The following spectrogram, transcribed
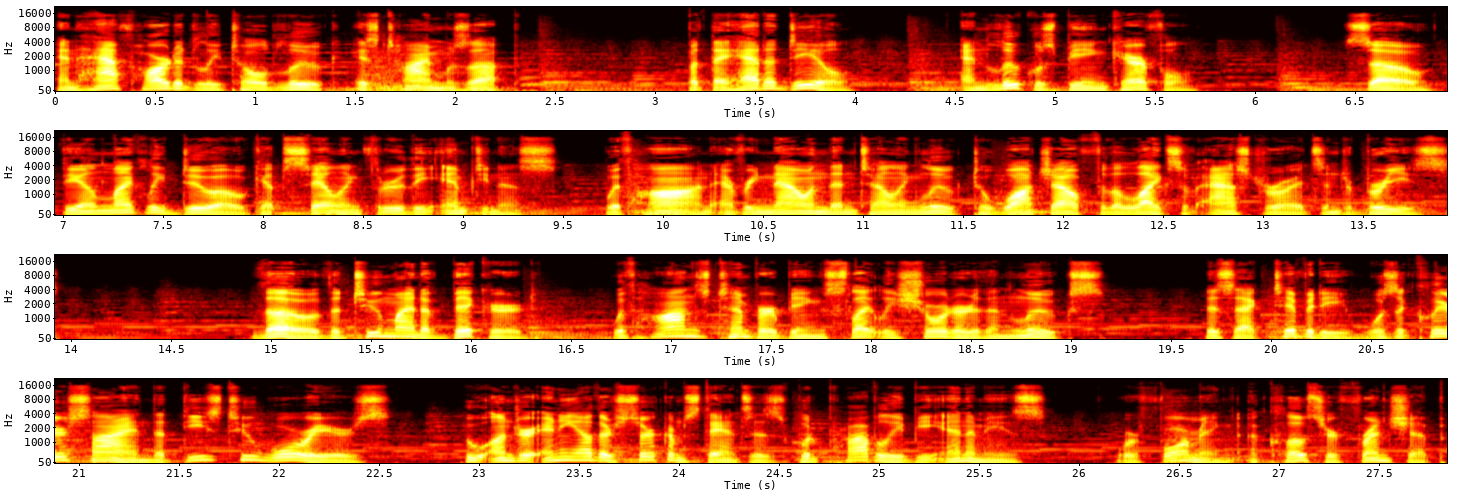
and half heartedly told Luke his time was up. But they had a deal, and Luke was being careful. So, the unlikely duo kept sailing through the emptiness, with Han every now and then telling Luke to watch out for the likes of asteroids and debris. Though the two might have bickered, with Han's temper being slightly shorter than Luke's, this activity was a clear sign that these two warriors, who under any other circumstances would probably be enemies, were forming a closer friendship.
